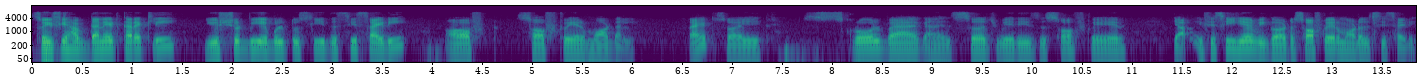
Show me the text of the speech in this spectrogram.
So if you have done it correctly, you should be able to see the sysid of software model, right? So I'll scroll back and I'll search where is the software. Yeah, if you see here, we got a software model sysid.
